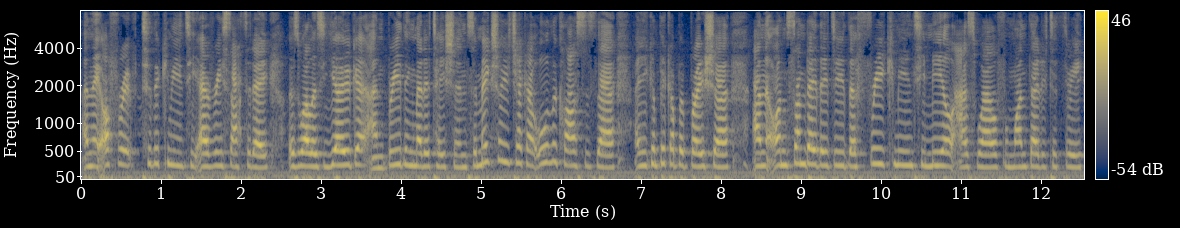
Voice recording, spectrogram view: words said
and they offer it to the community every Saturday, as well as yoga and breathing meditation. So make sure you check out all the classes there, and you can pick up a brochure. And on Sunday they do the free community meal as well from 1.30 to 3.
